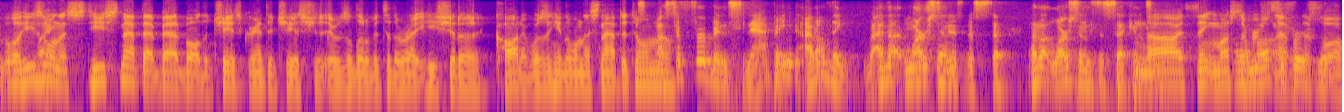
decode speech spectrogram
Well, he's the Like- one that he snapped that bad ball to Chase. Granted, Chase should, it was a little bit to the right. He should have caught it. Wasn't he the one that snapped it to him? Must have been snapping? I don't think. I thought He's Larsen the- is the. I thought Larsen's the second. No, team. I think Well, Mustipher snapped Mustipher's that the ball.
